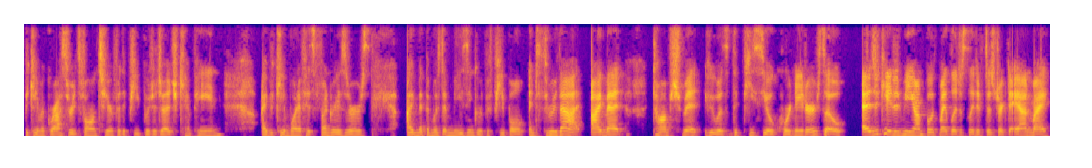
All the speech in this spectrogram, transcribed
became a grassroots volunteer for the Pete Buttigieg campaign. I became one of his fundraisers. I met the most amazing group of people. And through that, I met Tom Schmidt, who was the PCO coordinator. So educated me on both my legislative district and my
